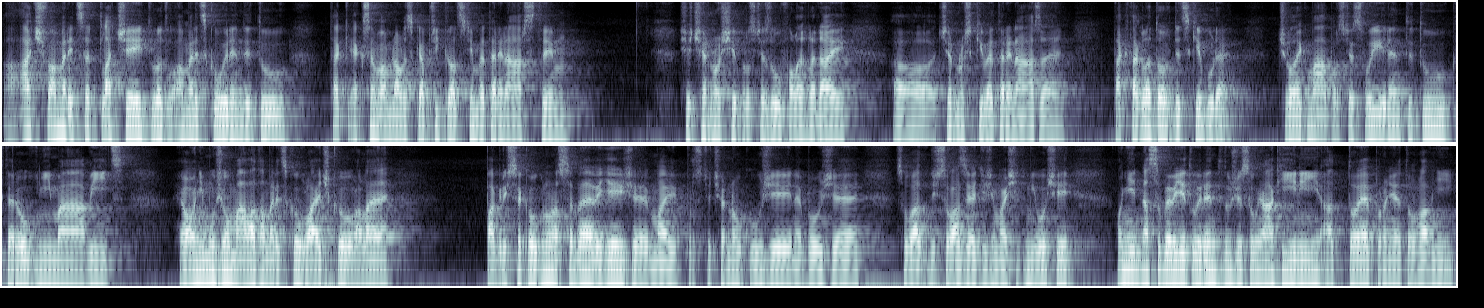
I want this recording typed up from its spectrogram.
A ač v Americe tlačí tuhle tu americkou identitu, tak jak jsem vám dal dneska příklad s tím veterinářstvím, že černoši prostě zoufale hledají Eh, černožský veterináře, tak takhle to vždycky bude. Člověk má prostě svoji identitu, kterou vnímá víc. Jo, oni můžou mávat americkou vlaječkou, ale pak, když se kouknou na sebe, vidějí, že mají prostě černou kůži, nebo že jsou, když jsou Aziati, že mají šikmý oči. Oni na sebe vidí tu identitu, že jsou nějaký jiný a to je pro ně to hlavní.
